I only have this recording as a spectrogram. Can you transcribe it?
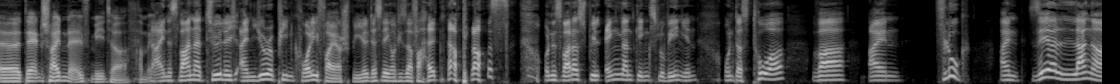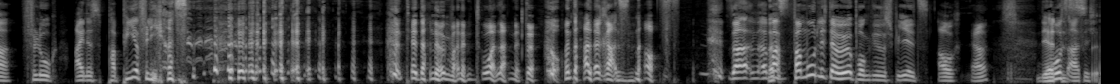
äh, der entscheidende Elfmeter am Ende. Nein, es war natürlich ein European Qualifier Spiel, deswegen auch dieser verhaltene Applaus. Und es war das Spiel England gegen Slowenien und das Tor war ein Flug, ein sehr langer Flug eines Papierfliegers. der dann irgendwann im Tor landete und alle rasten aus. Sa war vermutlich der Höhepunkt dieses Spiels auch, ja. Ja, Großartig. Das,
